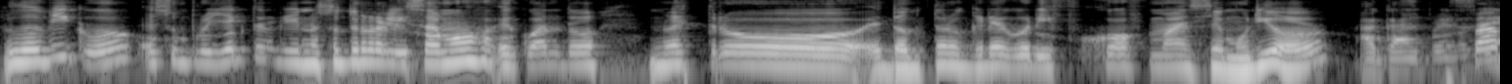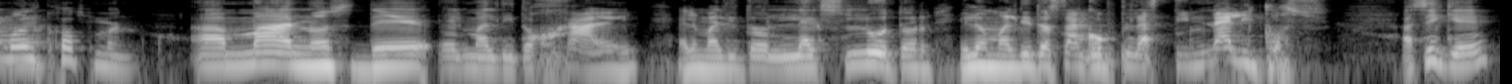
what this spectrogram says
Ludovico es un proyecto que nosotros realizamos eh, cuando nuestro eh, doctor Gregory Hoffman se murió acá Samuel Hoffman. a manos del el maldito Hal, el maldito Lex Luthor y los malditos sacoplastinálicos. Así que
